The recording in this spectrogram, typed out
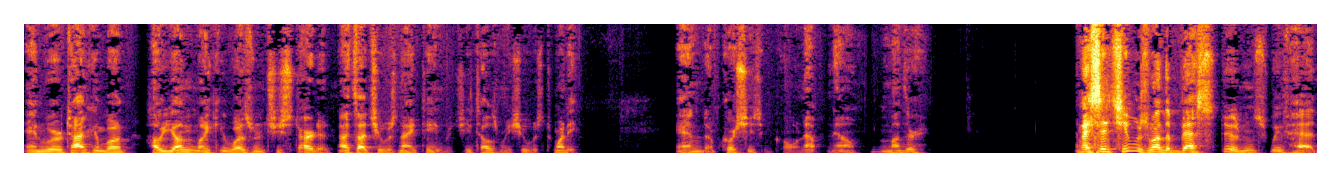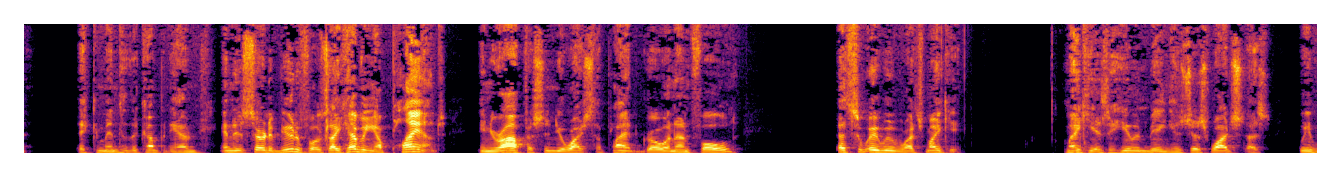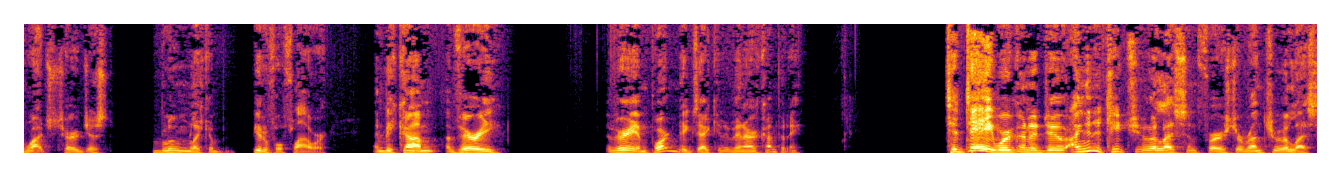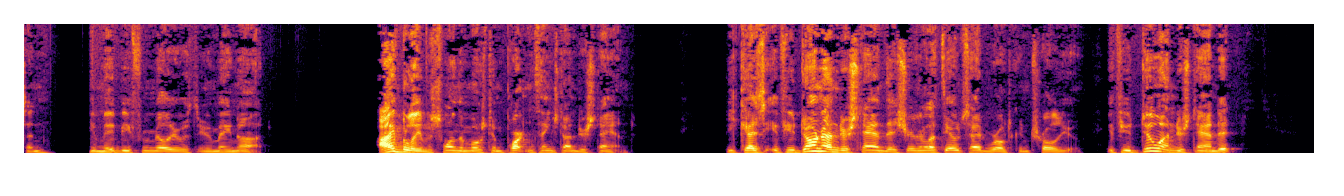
And we were talking about how young Mikey was when she started. I thought she was 19, but she tells me she was 20. And of course, she's growing up now, mother. And I said she was one of the best students we've had that come into the company. And it's sort of beautiful. It's like having a plant in your office and you watch the plant grow and unfold. That's the way we watch Mikey. Mikey, as a human being, has just watched us. We've watched her just bloom like a beautiful flower and become a very, a very important executive in our company. Today, we're going to do, I'm going to teach you a lesson first, or run through a lesson. You may be familiar with it, you may not. I believe it's one of the most important things to understand. Because if you don't understand this, you're going to let the outside world control you. If you do understand it,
